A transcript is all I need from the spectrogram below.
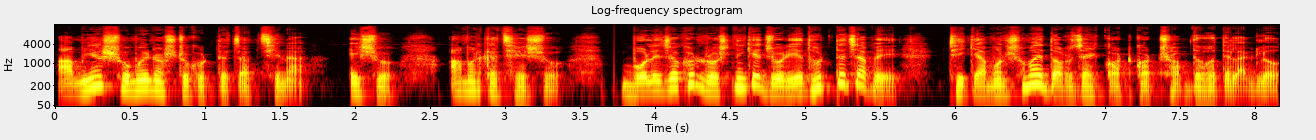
আমি আর সময় নষ্ট করতে চাচ্ছি না। এসো, আমার কাছে এসো। বলে যখন রোশনিকে জড়িয়ে ধরতে যাবে, ঠিক এমন সময় দরজায় কটকট শব্দ হতে লাগল।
